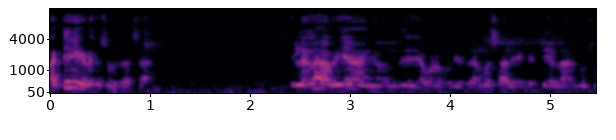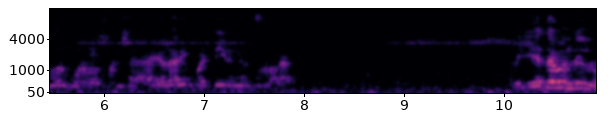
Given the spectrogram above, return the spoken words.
பட்டினி கிடக்க சொல்லுதா சார் இல்லைன்னா அவர் ஏன் அங்கே வந்து எவ்வளோ பெரிய தர்மசாலையை கட்டி எல்லாருக்கும் சோறு போடுற ஒரு மனுஷன் எல்லாரையும் பட்டி சொல்லுவாங்க. அப்ப எதை வந்து இந்த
